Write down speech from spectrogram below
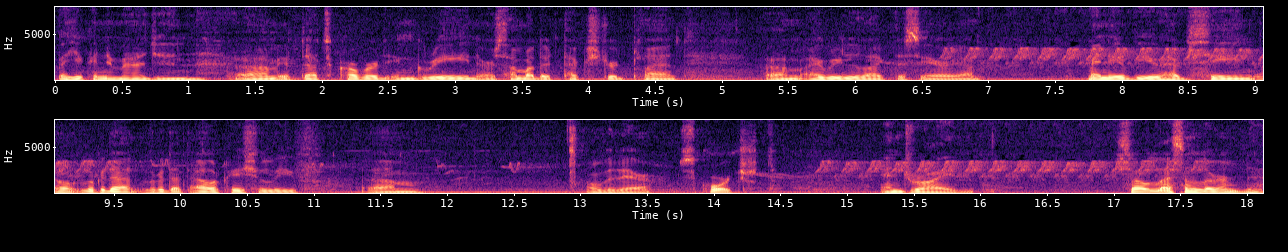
But you can imagine um, if that's covered in green or some other textured plant. Um, I really like this area. Many of you have seen, oh look at that, look at that alocasia leaf um, over there. Scorched and dried. So lesson learned,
